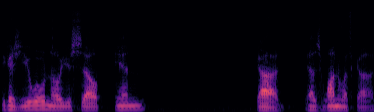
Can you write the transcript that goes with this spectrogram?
because you will know yourself in God as one with God.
